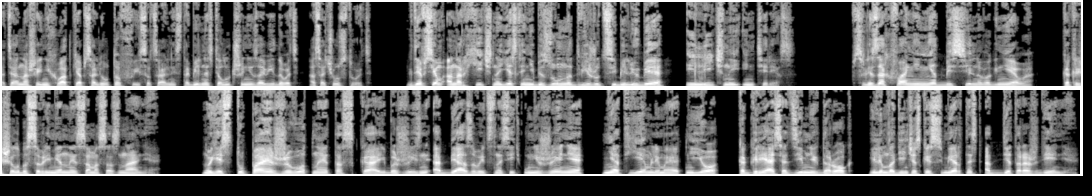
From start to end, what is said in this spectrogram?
хотя нашей нехватке абсолютов и социальной стабильности лучше не завидовать, а сочувствовать где всем анархично, если не безумно, движут себелюбие и личный интерес. В слезах Фанни нет бессильного гнева, как решило бы современное самосознание. Но есть тупая животная тоска, ибо жизнь обязывает сносить унижение, неотъемлемое от нее, как грязь от зимних дорог или младенческая смертность от деторождения.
